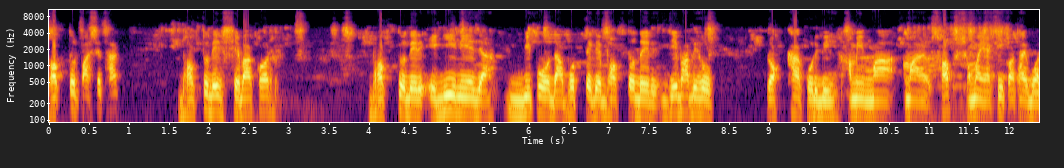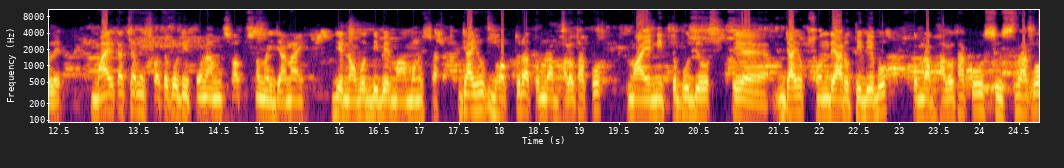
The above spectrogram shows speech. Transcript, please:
ভক্তর পাশে থাক, ভক্তদের সেবা কর, ভক্তদের এগিয়ে নিয়ে যা। বিপদ আপদ থেকে ভক্তদের যেভাবে হোক রক্ষা করবি। আমি মা আমার সব সময় একই কথাই বলে। মায়ের কাছে আমি শতকোটি প্রণাম সব সময় জানাই যে নবদ্বীপের মা মনসা। যাই হোক, ভক্তরা, তোমরা ভালো থাকো। মায়ের নিত্য পুজো যাই হোক, সন্ধে আরতি দেব। তোমরা ভালো থাকো, সুস্থ থাকো।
